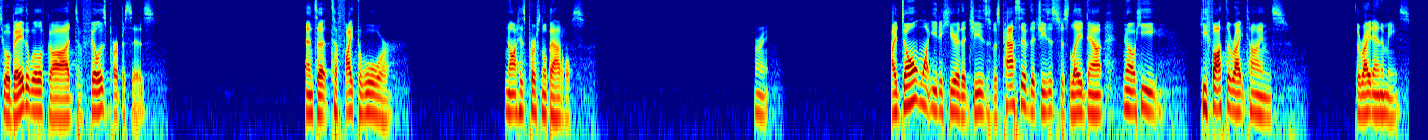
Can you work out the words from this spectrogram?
to obey the will of God, to fulfill his purposes, and to, to fight the war, not his personal battles. All right. I don't want you to hear that Jesus was passive, that Jesus just laid down. No, he, he fought the right times, the right enemies.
